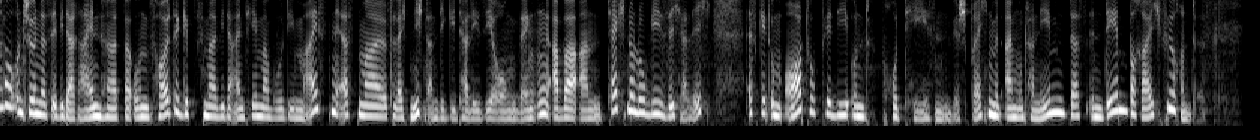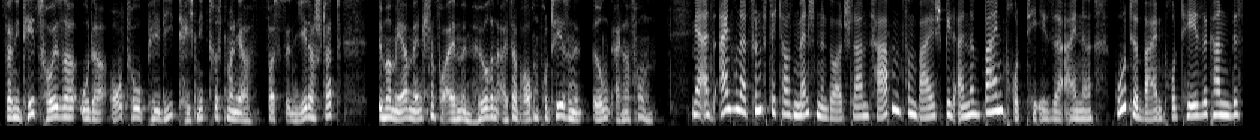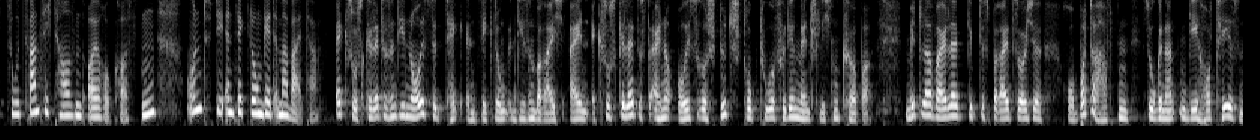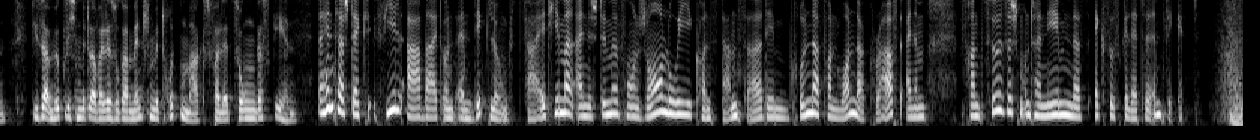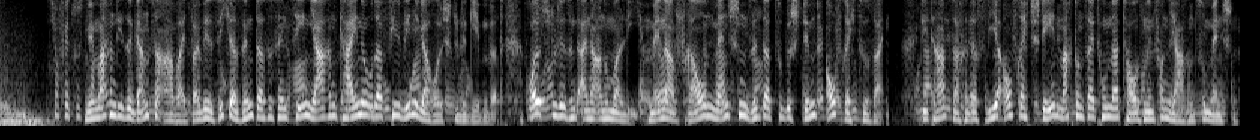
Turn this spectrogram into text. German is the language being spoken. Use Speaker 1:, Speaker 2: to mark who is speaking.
Speaker 1: Hallo und schön, dass ihr wieder reinhört bei uns. Heute gibt's mal wieder ein Thema, wo die meisten erstmal vielleicht nicht an Digitalisierung denken, aber an Technologie sicherlich. Es geht um Orthopädie und Prothesen. Wir sprechen mit einem Unternehmen, das in dem Bereich führend ist.
Speaker 2: Sanitätshäuser oder Orthopädietechnik trifft man ja fast in jeder Stadt. Immer mehr Menschen, vor allem im höheren Alter, brauchen Prothesen in irgendeiner Form.
Speaker 1: Mehr als 150.000 Menschen in Deutschland haben zum Beispiel eine Beinprothese. Eine gute Beinprothese kann bis zu 20.000 Euro kosten und die Entwicklung geht immer weiter.
Speaker 2: Exoskelette sind die neueste Tech-Entwicklung in diesem Bereich. Ein Exoskelett ist eine äußere Stützstruktur für den menschlichen Körper. Mittlerweile gibt es bereits solche roboterhaften sogenannten Gehorthesen. Diese ermöglichen mittlerweile sogar Menschen mit Rückenmarksverletzungen das Gehen.
Speaker 1: Dahinter steckt viel Arbeit und Entwicklungszeit. Hier mal eine Stimme von Jean-Louis Constanza, dem Gründer von Wondercraft, einem französischen Unternehmen, das Exoskelette entwickelt.
Speaker 3: Wir machen diese ganze Arbeit, weil wir sicher sind, dass es in zehn Jahren keine oder viel weniger Rollstühle geben wird. Rollstühle sind eine Anomalie. Männer, Frauen, Menschen sind dazu bestimmt, aufrecht zu sein. Die Tatsache, dass wir aufrecht stehen, macht uns seit Hunderttausenden von Jahren zu Menschen.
